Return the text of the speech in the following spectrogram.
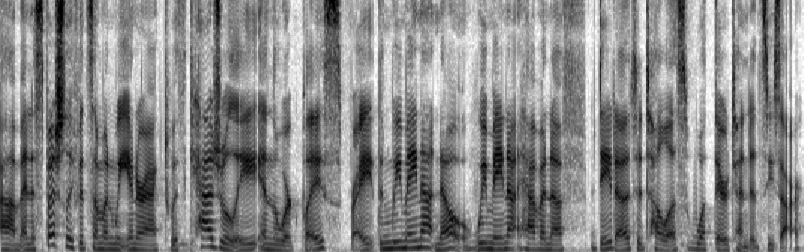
Um, and especially if it's someone we interact with casually in the workplace, right? Then we may not know. We may not have enough data to tell us what their tendencies are.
